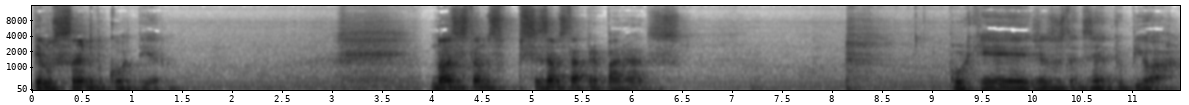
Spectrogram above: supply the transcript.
Pelo sangue do Cordeiro. Nós estamos precisamos estar preparados. Porque Jesus está dizendo que o pior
